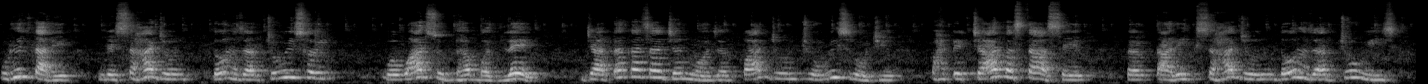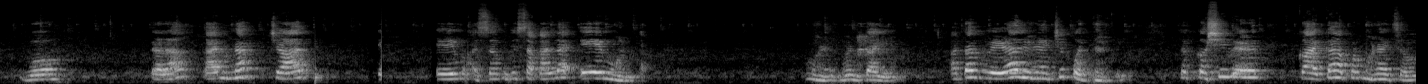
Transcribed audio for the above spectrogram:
पुढील तारीख म्हणजे सहा जून दोन हजार चोवीस होईल व वारसुद्धा बदलेल. जातकाचा जन्म जर पाच जून चोवीस रोजी पहाटे चार वाजता असेल तर तारीख सहा जून दोन हजार चोवीस व त्याला काय म्हणणार? चार एम असं म्हणजे सकाळला एम म्हणतात. म्हण म्हणता येईल. आता वेळा लिहिण्याची पद्धती. तर कशी वेळ काय काय आपण म्हणायचं?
